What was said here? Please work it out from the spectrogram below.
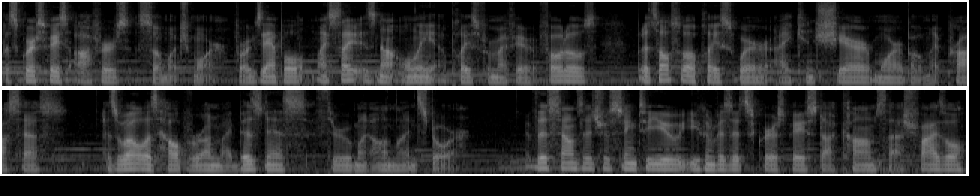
But Squarespace offers so much more. For example, my site is not only a place for my favorite photos, but it's also a place where I can share more about my process, as well as help run my business through my online store. If this sounds interesting to you, you can visit squarespace.com slash Faizal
